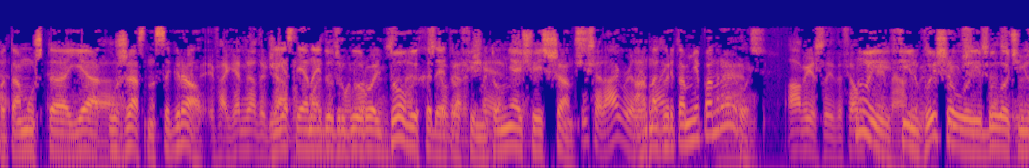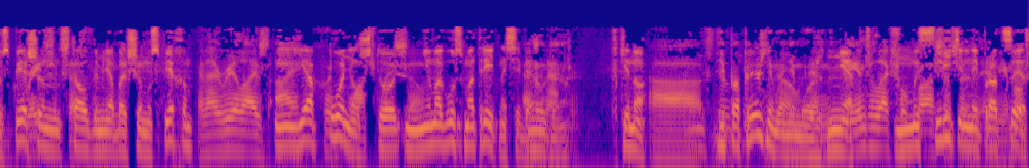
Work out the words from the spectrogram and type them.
потому что я uh, ужасно сыграл. И если я найду другую роль до выхода этого фильма, то у меня еще есть шанс. Она говорит, а мне понравилось. Ну и фильм вышел и был очень успешен, стал для меня большим успехом. И я понял, что не могу смотреть на себя. Ну, да в кино. И по-прежнему не может? Нет. Мыслительный процесс,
